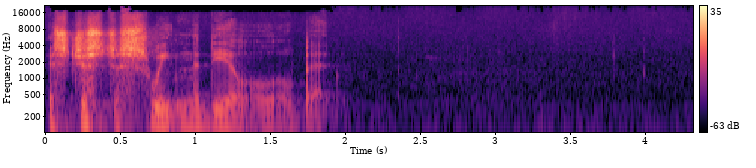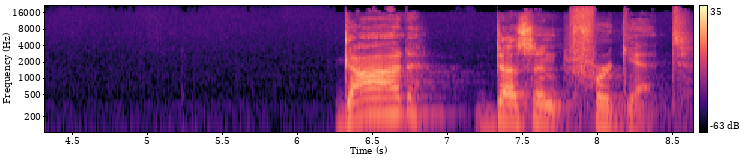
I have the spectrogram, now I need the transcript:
It's just to sweeten the deal a little bit. God doesn't forget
